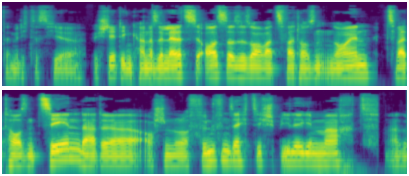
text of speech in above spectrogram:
damit ich das hier bestätigen kann. Also die letzte All-Star-Saison war 2009, 2010, da hat er auch schon nur noch 65 Spiele gemacht. Also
